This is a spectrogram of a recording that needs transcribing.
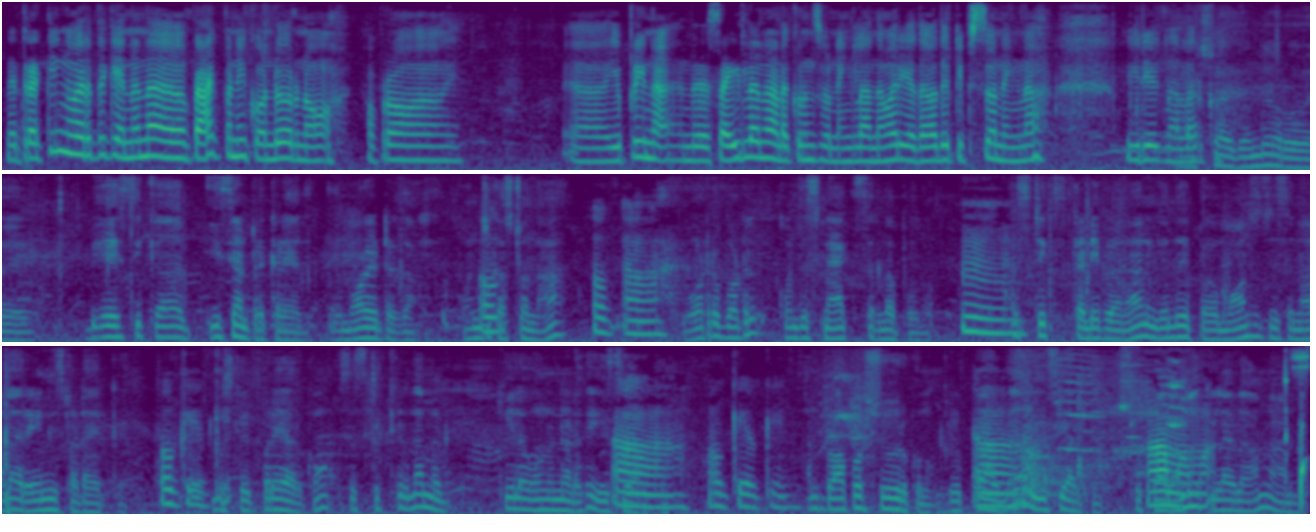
இந்த ட்ரெக்கிங் வரதுக்கு என்னென்ன பேக் பண்ணி கொண்டு வரணும்? அப்புறம் எப்படி நான் இந்த சைடில் நடக்கணும்னு சொன்னீங்களா? அந்த மாதிரி ஏதாவது டிப்ஸ் சொன்னீங்கன்னா வீடியோக்கு நல்லாயிருக்கும் அது வந்து ஒரு பேசிக்காக ஈஸியான ட்ரிக் கிடையாது. மாடரேட்டர் தான். கொஞ்சம் கஷ்டம் தான் வாட்டர் பாட்டில் கொஞ்சம் ஸ்நாக்ஸ் இருந்தால் போதும். ஸ்டிக்ஸ் கண்டிப்பாக வேணாம். நீங்கள் வந்து இப்போ மான்சூன் சீசனால ரெய்னி ஸ்டார்ட் ஆயிருக்கு. ஓகே ஓகே ஸ்லிப்பரையாக இருக்கும்? ஸோ ஸ்டிக் இருந்தால் நம்ம கீழே ஒன்று நடக்க ஈஸியாக இருக்கும். Okay okay and proper shoe இருக்கணும். க்ரிப்பாக இருந்தால் ஈஸியாக இருக்கும். ஆகாம கீழே விழாமல் நடந்து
